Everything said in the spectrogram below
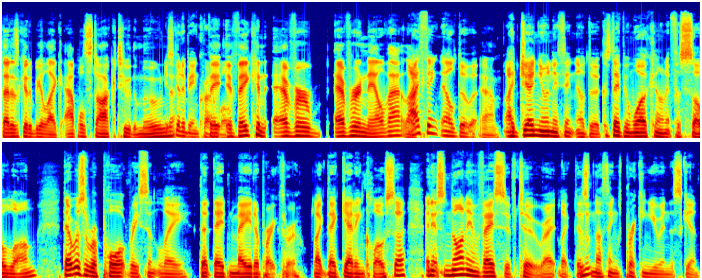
that is going to be like Apple stock to the moon. It's going to be They, incredible. if they can ever ever nail that, I think they'll do it. yeah, I genuinely think they'll do it because they've been working on it for so long. There was a report recently that they'd made a breakthrough, like they're getting closer, and it's non-invasive too, right? Like there's Mhm. nothing pricking you in the skin.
